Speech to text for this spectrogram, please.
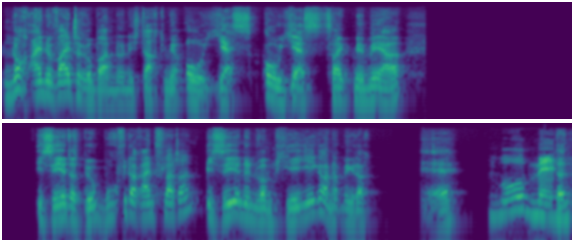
noch eine weitere Bande. Und ich dachte mir, oh yes, oh yes, zeigt mir mehr. Ich sehe das Buch wieder reinflattern. Ich sehe einen Vampirjäger und habe mir gedacht, hä? Moment. Dann,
